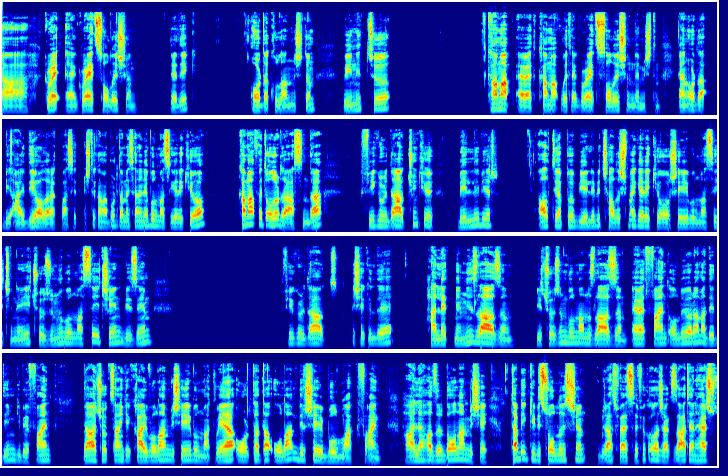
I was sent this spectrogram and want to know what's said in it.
uh, great, a great solution dedik. Orada kullanmıştım. We need to come up. Evet come up with a great solution demiştim. Yani orada bir idea olarak bahsetmiştik ama burada mesela ne bulması gerekiyor? Come up with olurdu aslında. Figure it out. Çünkü belli bir altyapı, belli bir çalışma gerekiyor o şeyi bulması için. Neyi? Çözümü bulması için bizim figure it out bir şekilde halletmemiz lazım. Bir çözüm bulmamız lazım. Evet find oluyor ama dediğim gibi find daha çok sanki kaybolan bir şeyi bulmak veya ortada olan bir şeyi bulmak find. Hali hazırda olan bir şey. Tabii ki bir solution biraz felsefik olacak. Zaten her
